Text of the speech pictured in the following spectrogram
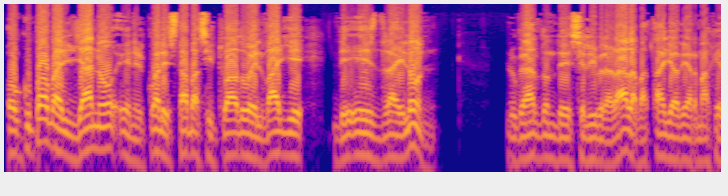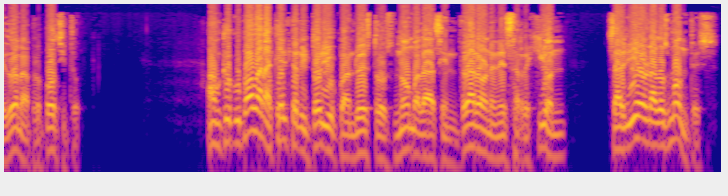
ocupaba el llano en el cual estaba situado el valle de Esdraelón, lugar donde se librará la batalla de Armagedón a propósito. Aunque ocupaban aquel territorio cuando estos nómadas entraron en esa región, salieron a los montes,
